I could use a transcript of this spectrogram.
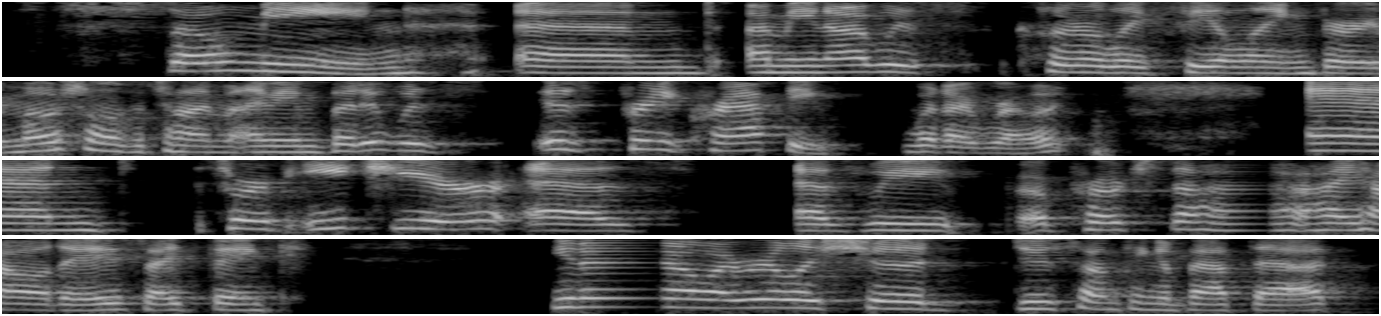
so mean. And i mean i was clearly feeling very emotional at the time. I mean but it was it was pretty crappy what i wrote. And sort of each year as as we approach the high holidays i think you know i really should do something about that.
